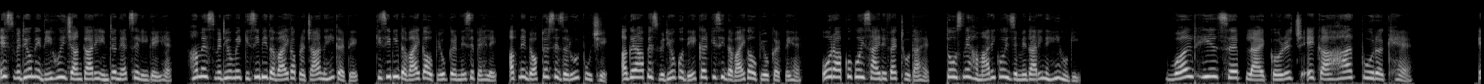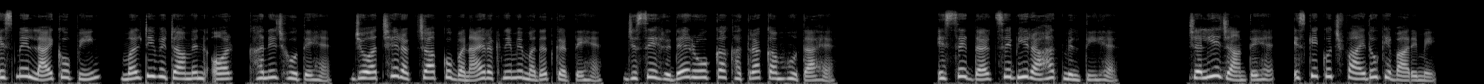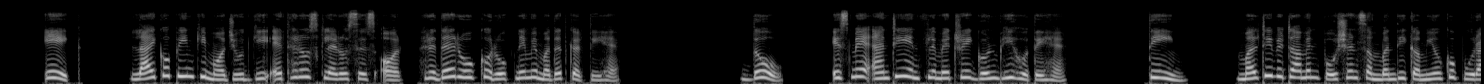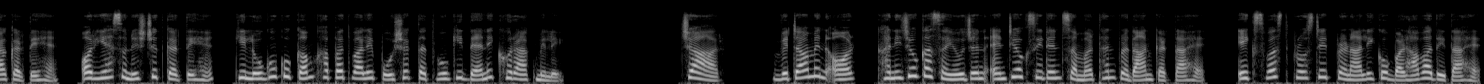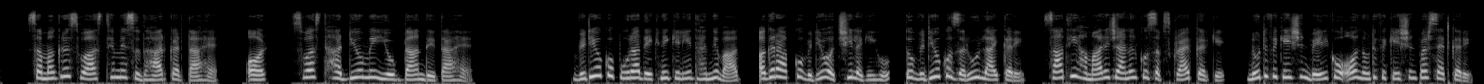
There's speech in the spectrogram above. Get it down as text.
इस वीडियो में दी हुई जानकारी इंटरनेट से ली गई है। हम इस वीडियो में किसी भी दवाई का प्रचार नहीं करते। किसी भी दवाई का उपयोग करने से पहले अपने डॉक्टर से ज़रूर पूछे। अगर आप इस वीडियो को देखकर किसी दवाई का उपयोग करते हैं और आपको कोई साइड इफ़ेक्ट होता है तो उसमें हमारी कोई ज़िम्मेदारी नहीं होगी। वर्ल्ड हील सेप लाइकोरिच एक आहार पूरक है। इसमें लाइकोपीन, मल्टीविटामिन और खनिज होते हैं, जो अच्छे रक्तचाप को बनाए रखने में मदद करते हैं, जिससे हृदय रोग का खतरा कम होता है। इससे दर्द से भी राहत मिलती है। चलिए जानते हैं इसके कुछ फायदों के बारे में। एक, लाइकोपीन की मौजूदगी एथेरोस्क्लेरोसिस और हृदय रोग को रोकने में मदद करती है। दो, इसमें एंटी इन्फ्लेमेटरी गुण भी होते हैं। तीन मल्टीविटामिन पोषण संबंधी कमियों को पूरा करते हैं और यह सुनिश्चित करते हैं कि लोगों को कम खपत वाले पोषक तत्वों की दैनिक खुराक मिले। चार, विटामिन और खनिजों का संयोजन एंटीऑक्सीडेंट समर्थन प्रदान करता है। एक स्वस्थ प्रोस्टेट प्रणाली को बढ़ावा देता है। समग्र स्वास्थ्य में सुधार करता है और स्वस्थ हड्डियों में योगदान देता है। वीडियो को पूरा देखने के लिए धन्यवाद। अगर आपको वीडियो अच्छी लगी हो तो वीडियो को ज़रूर लाइक करें। साथ ही हमारे चैनल को सब्सक्राइब करके नोटिफिकेशन बेल को और नोटिफिकेशन पर सेट करें।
